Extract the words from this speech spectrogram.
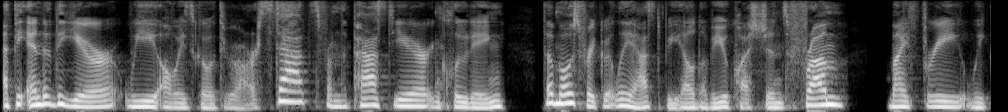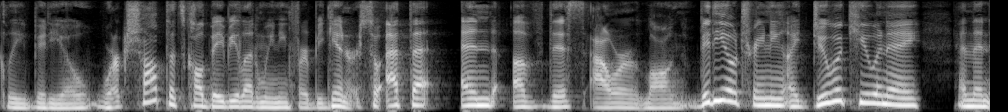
at the end of the year, we always go through our stats from the past year, including the most frequently asked BLW questions from my free weekly video workshop that's called Baby Led Weaning for Beginners. So at the end of this hour long video training, I do a Q&A and then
